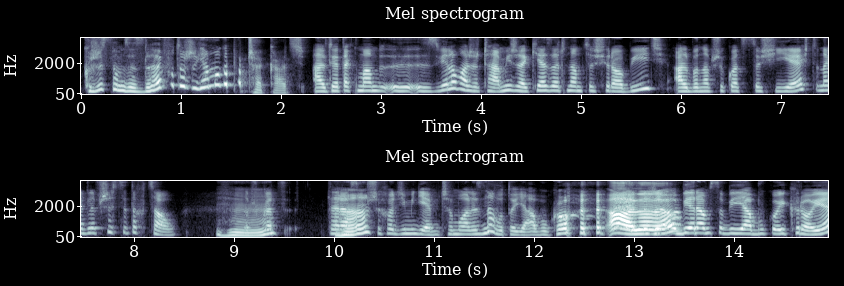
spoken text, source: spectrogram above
korzystam ze zlewu, to że ja mogę poczekać. Ale to ja tak mam y, z wieloma rzeczami, że jak ja zaczynam coś robić, albo na przykład coś jeść, to nagle wszyscy to chcą. Na Mhm. przykład teraz Aha. przychodzi mi, nie wiem czemu, ale znowu to jabłko, A, no, że obieram sobie jabłko i kroję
